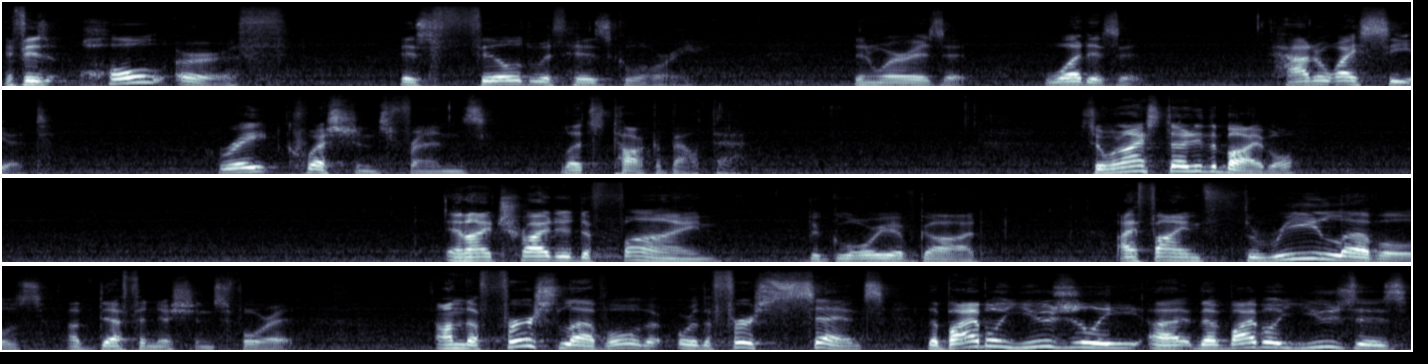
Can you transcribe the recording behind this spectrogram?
If his whole earth is filled with his glory, then where is it? What is it? How do I see it? Great questions, friends. Let's talk about that. So, when I study the Bible and I try to define the glory of God, I find three levels of definitions for it. On the first level, or the first sense, the Bible usually uh, the Bible uses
